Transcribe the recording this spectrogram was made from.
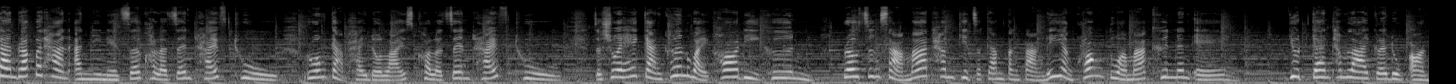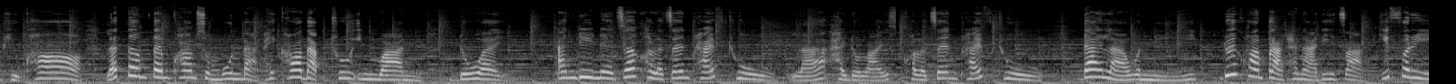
การรับประทาน u n d i n a t u r Collagen Type 2ร่วมกับ Hydrolyzed Collagen Type 2จะช่วยให้การเคลื่อนไหวข้อดีขึ้น เราจึงสามารถทำกิจกรรมต่างๆ ได้อย่างคล่องตัวมากขึ้นนั่นเองหยุดการทำลายกระดูกอ่อนผิวข้อ และเติมเต็มความสมบูรณ์แบบให้ข้อแบบ True in One ด้วย แอนดีเนเจอร์คอลลาเจนไพร์ฟ์2และไฮโดรไลซ์คอลลาเจนไพร์ฟ์2ได้แล้ววันนี้ ด้วยความปรารถนาดีจากกิฟฟรี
